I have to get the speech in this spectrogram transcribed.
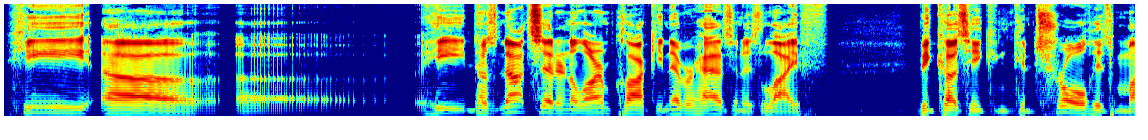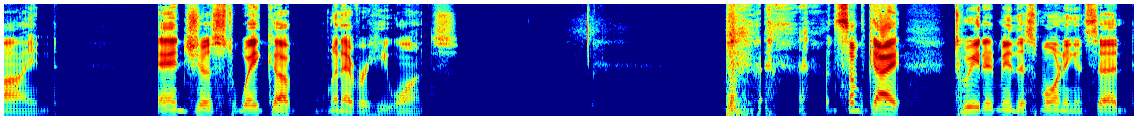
He uh, uh, he does not set an alarm clock. He never has in his life because he can control his mind and just wake up whenever he wants. Some guy tweeted me this morning and said,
